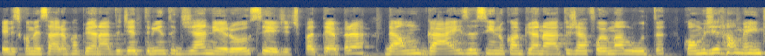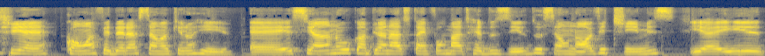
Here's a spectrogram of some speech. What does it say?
eles começaram o campeonato dia 30 de janeiro, ou seja, tipo, até para dar um gás, assim, no campeonato já foi uma luta, como geralmente é com a federação aqui no Rio. É, esse ano o campeonato está em formato reduzido, são nove times, e aí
